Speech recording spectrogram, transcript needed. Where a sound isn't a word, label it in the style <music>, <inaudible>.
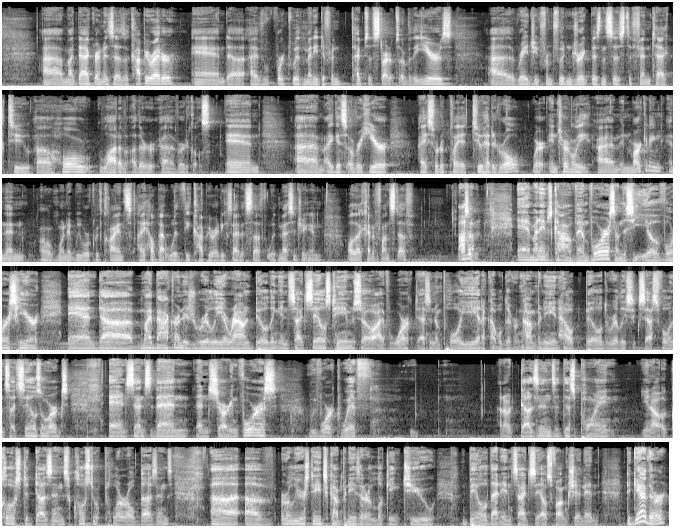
Uh, my background is as a copywriter, and uh, I've worked with many different types of startups over the years, uh, ranging from food and drink businesses to fintech to a whole lot of other uh, verticals. And um, I guess over here, I sort of play a two-headed role where internally I'm in marketing, and then when we work with clients, I help out with the copywriting side of stuff, with messaging and all that kind of fun stuff. Awesome. And my name is Kyle Vamvouris. I'm the CEO of Vouris here. And uh, my background is really around building inside sales teams. So I've worked as an employee at a couple different companies and helped build really successful inside sales orgs. And since then, and starting Vouris, we've worked with, I don't know, dozens at this point, you know, close to dozens, close to a plural dozens uh, of earlier stage companies that are looking to build that inside sales function. And together,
